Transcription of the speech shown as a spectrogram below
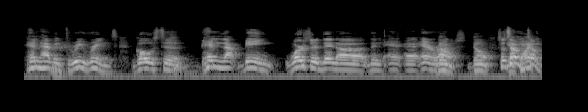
him having three rings, goes to him not being worse than uh than Aaron, uh, Rodgers. Don't don't. So Your tell me, point, tell me.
